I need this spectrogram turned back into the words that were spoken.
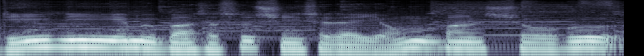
DDMVS 新世代4番勝負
